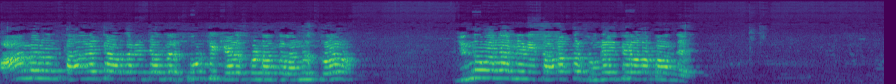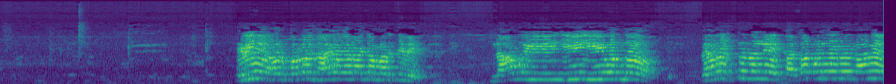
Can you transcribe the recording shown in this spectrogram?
ಆಮೇಲೆ ಒಂದು ಕಾಲು ಗಂಟೆ ಅರ್ಧ ಗಂಟೆ ಆದ್ಮೇಲೆ ಪೂರ್ತಿ ಕೇಳಿಸ್ಕೊಂಡ ಅಂತ ಅನ್ನಿಸ್ತು ಅಲ್ಲ ನೀನು ಈ ತಾಲೂಕ ಸುಮ್ಮನೆ ಇದ್ದೀರಲ್ಲಪ್ಪ ಅಂದೆ. ಇರ್ಲಿ, ಅವ್ರ ಪರವಾಗಿ ನಾವೇ ಹೋರಾಟ ಮಾಡ್ತೀವಿ. ನಾವು ಈ ಈ ಒಂದು ವ್ಯವಸ್ಥೆನಲ್ಲಿ ಕಸ ಬಳಿಯೋರು ನಾವೇ,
